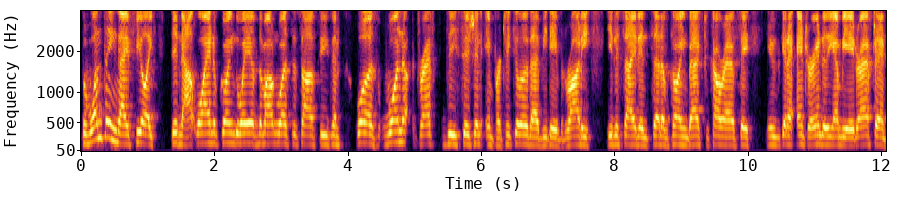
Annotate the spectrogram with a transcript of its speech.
the one thing that I feel like did not wind up going the way of the Mountain West this offseason was one draft decision in particular. That'd be David Roddy. He decided instead of going back to Colorado State, he was going to enter into the NBA draft, and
